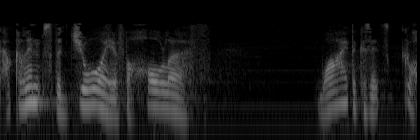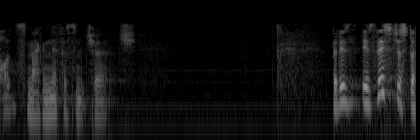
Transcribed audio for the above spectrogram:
They'll glimpse the joy of the whole earth. Why? Because it's God's magnificent church. But is, is this just a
